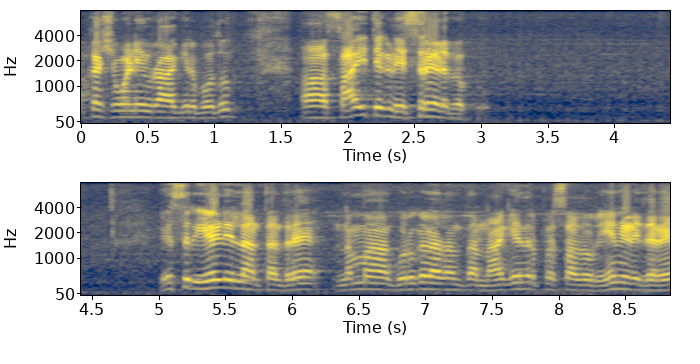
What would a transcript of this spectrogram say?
ಆಕಾಶವಾಣಿಯವರು ಆಗಿರ್ಬೋದು ಸಾಹಿತಿಗಳ ಹೆಸರು ಹೇಳಬೇಕು. ಹೆಸರು ಹೇಳಿಲ್ಲ ಅಂತಂದರೆ ನಮ್ಮ ಗುರುಗಳಾದಂಥ ನಾಗೇಂದ್ರ ಪ್ರಸಾದ್ ಅವರು ಏನು ಹೇಳಿದ್ದಾರೆ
